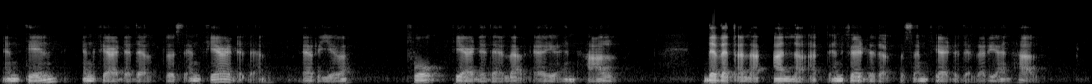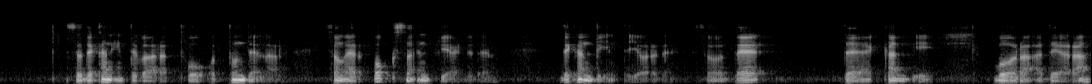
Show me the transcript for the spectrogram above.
En till, en fjärdedel plus en fjärdedel är ju två fjärdedelar är ju en halv. Det vet alla, alla att en fjärdedel plus en fjärdedel är ju en halv. Så det kan inte vara två åttondelar som är också en fjärdedel. Det kan vi inte göra det. Så det, det kan vi bara addera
